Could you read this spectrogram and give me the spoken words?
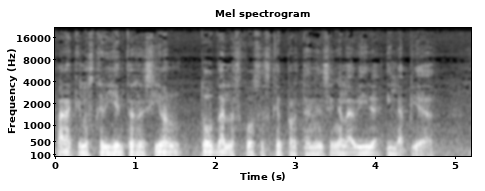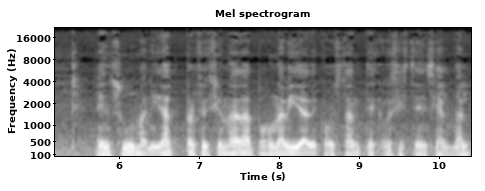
para que los creyentes reciban todas las cosas que pertenecen a la vida y la piedad. En su humanidad perfeccionada por una vida de constante resistencia al mal,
